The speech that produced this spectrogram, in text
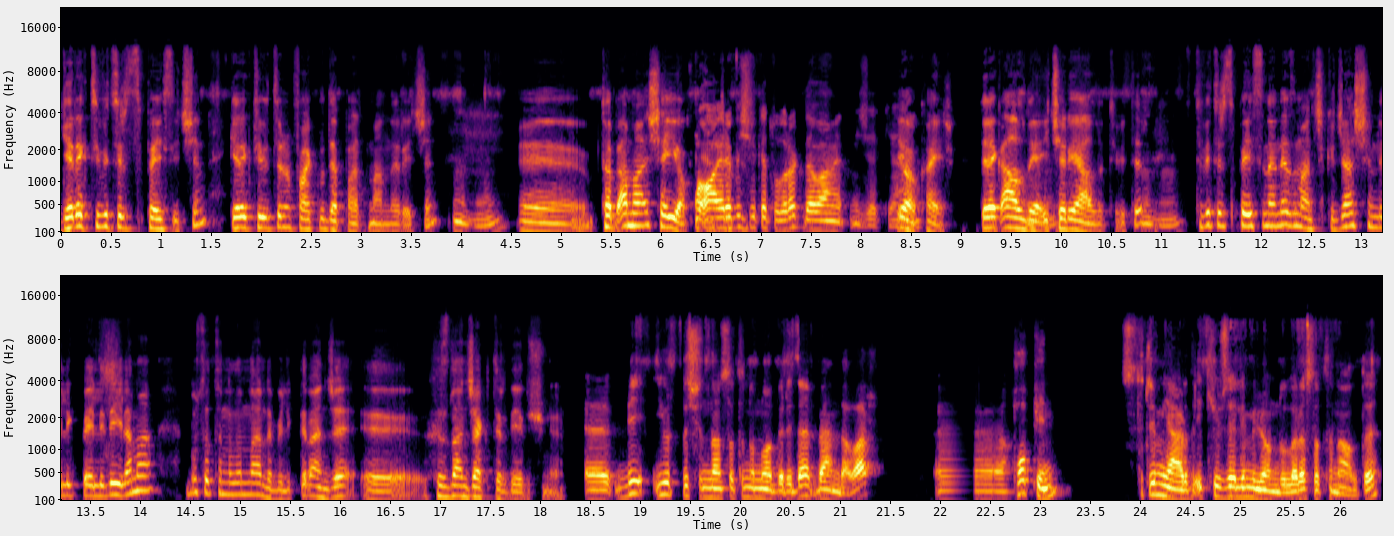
gerek Twitter Space için, gerek Twitter'ın farklı departmanları için. Hı hı. E, tabii ama şey yok. O yani. ayrı bir şirket olarak devam etmeyecek yani. Yok, hayır. Direkt aldı ya, içeriye aldı Twitter. Hı hı. Twitter Space'ine ne zaman çıkacağı şimdilik belli değil ama bu satın alımlarla birlikte bence e, hızlanacaktır diye düşünüyorum. Ee, bir yurt dışından satın alma haberi de bende var. Ee, Hopin StreamYard'ı 250 milyon dolara satın aldı.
